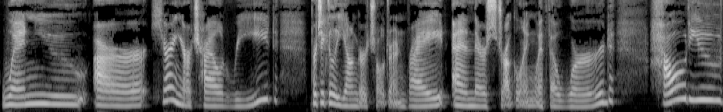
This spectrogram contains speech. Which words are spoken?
When you are hearing your child read, particularly younger children, right? And they're struggling with a word, how do you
